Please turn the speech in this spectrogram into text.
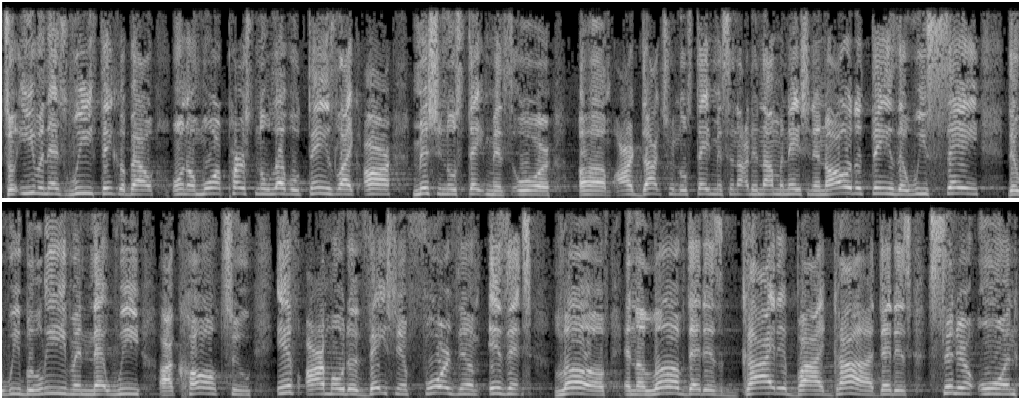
So even as we think about on a more personal level things like our missional statements or um, our doctrinal statements in our denomination and all of the things that we say that we believe and that we are called to, if our motivation for them isn't love and the love that is guided by God, that is centered on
